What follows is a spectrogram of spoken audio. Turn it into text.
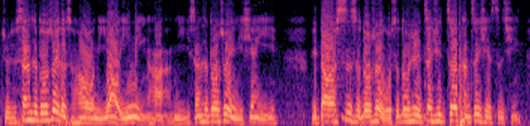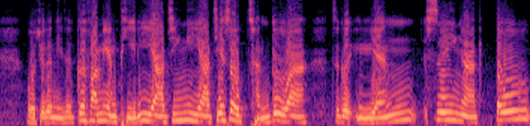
就是三十多岁的时候你要移民哈，你三十多岁你先移，你到了四十多岁、五十多岁再去折腾这些事情，我觉得你这各方面体力啊、精力啊、接受程度啊、这个语言适应啊，都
